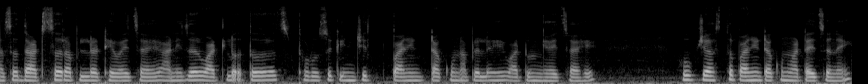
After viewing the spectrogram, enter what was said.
असं दाटसर आपल्याला ठेवायचं आहे. आणि जर वाटलं तरच थोडंसं किंचित पाणी टाकून आपल्याला हे वाटून घ्यायचं आहे. खूप जास्त पाणी टाकून वाटायचं नाही.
